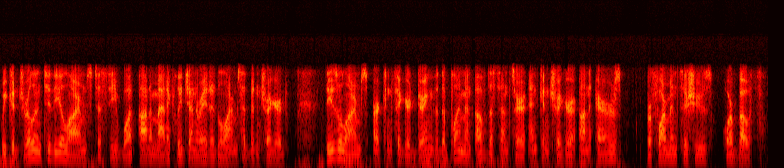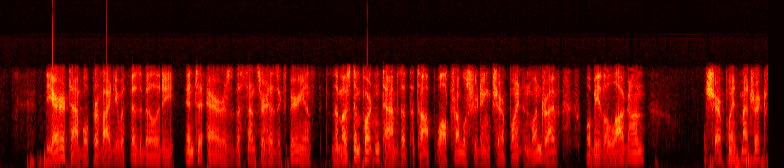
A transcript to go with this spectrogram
we could drill into the alarms to see what automatically generated alarms had been triggered. These alarms are configured during the deployment of the sensor and can trigger on errors, performance issues, or both. The Error tab will provide you with visibility into errors the sensor has experienced. The most important tabs at the top while troubleshooting SharePoint and OneDrive will be the Logon, SharePoint Metrics,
